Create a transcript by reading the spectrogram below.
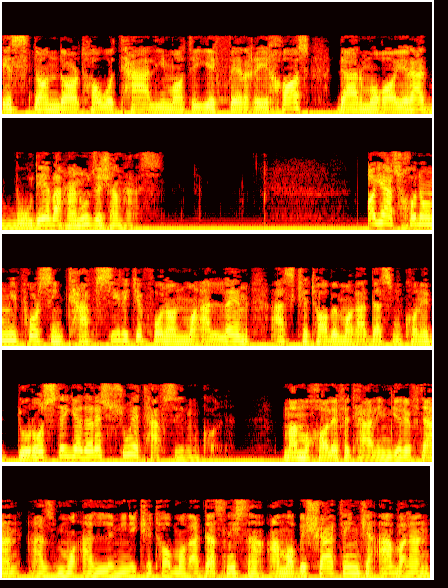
استانداردها و تعلیمات یک فرقه خاص در مقایرت بوده و هنوزش هم هست. آیا از خودمون می‌پرسیم تفسیری که فلان معلم از کتاب مقدس می‌کنه درسته یا داره سوء تفسیر می‌کنه؟ من مخالف تعلیم گرفتن از معلمین کتاب مقدس نیستم اما به شرط اینکه اولا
